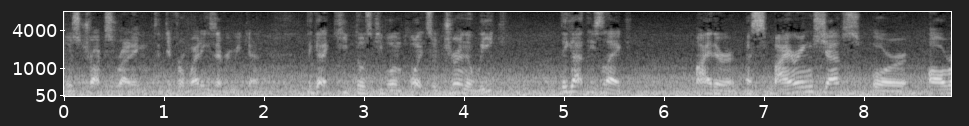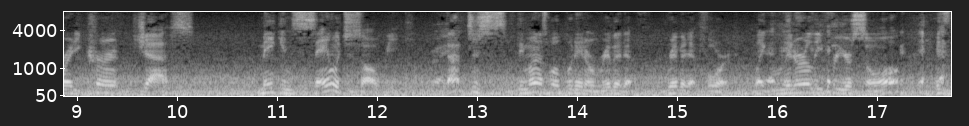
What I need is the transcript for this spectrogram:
those trucks running to different weddings every weekend, they got to keep those people employed. So during the week, they got these like either aspiring chefs or already current chefs making sandwiches all week. Right. That just they might as well put in a rivet rivet at Ford. Like literally for your soul. It's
